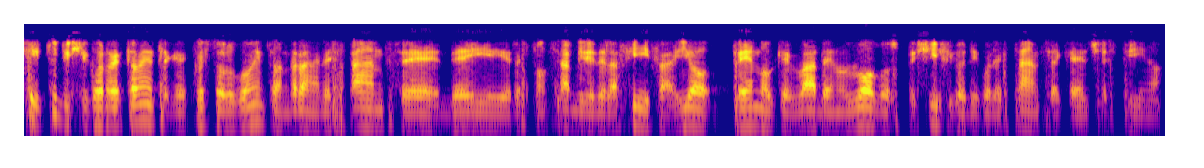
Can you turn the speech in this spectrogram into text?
Sì, tu dici correttamente che questo documento andrà nelle stanze dei responsabili della FIFA. Io temo che vada in un luogo specifico di quelle stanze che è il cestino.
